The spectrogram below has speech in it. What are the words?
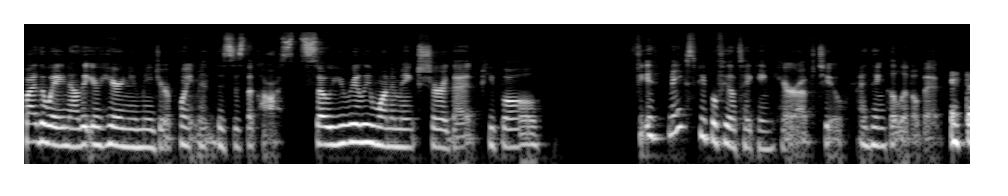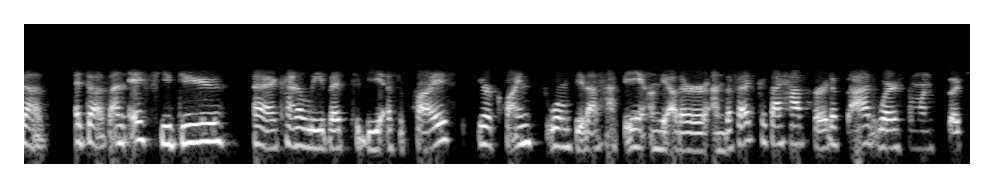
by the way, now that you're here and you made your appointment, this is the cost. So you really want to make sure that people, it makes people feel taken care of too, I think a little bit. It does. It does. And if you do uh, kind of leave it to be a surprise, your clients won't be that happy on the other end of it. Because I have heard of that where someone's booked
